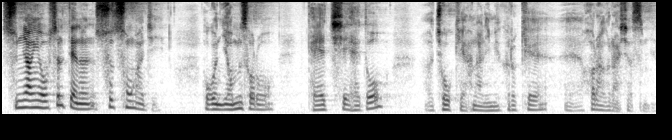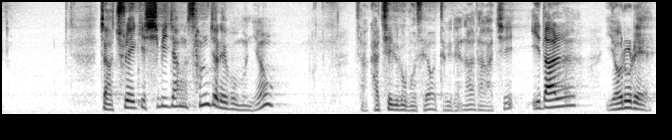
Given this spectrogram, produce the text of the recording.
순양이 없을 때는 숫송아지 혹은 염소로 대체해도 좋게 하나님이 그렇게 허락을 하셨습니다. 자, 출애굽기 12장 3절에 보면요. 자, 같이 읽어 보세요. 어떻게 되나? 다 같이 이달 열흘에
